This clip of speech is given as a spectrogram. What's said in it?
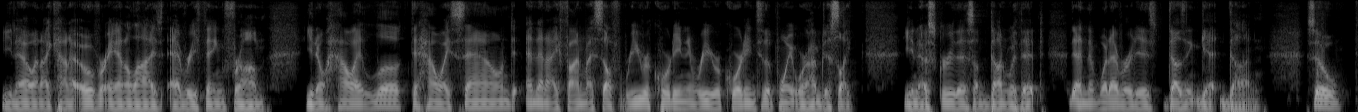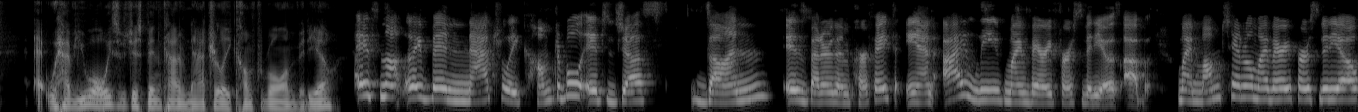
you know, and I kind of overanalyze everything from, you know, how I look to how I sound. And then I find myself re recording and re recording to the point where I'm just like, you know, screw this, I'm done with it. And then whatever it is doesn't get done. So, eh, have you always just been kind of naturally comfortable on video? It's not that I've been naturally comfortable. It's just done is better than perfect. And I leave my very first videos up. My mom channel, my very first video,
